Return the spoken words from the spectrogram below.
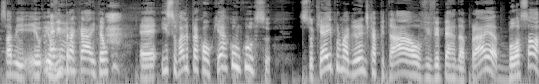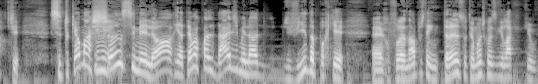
Sabe? Eu, eu vim pra cá, então é, isso vale para qualquer concurso. Se tu quer ir para uma grande capital, viver perto da praia, boa sorte. Se tu quer uma uhum. chance melhor e até uma qualidade melhor de vida, porque é, Florianópolis tem trânsito, tem um monte de coisa lá que, eu,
